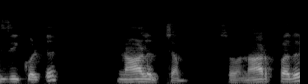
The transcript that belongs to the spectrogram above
இஸ் ஈக்குவல் டு நாலு லட்சம். ஸோ நாற்பது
